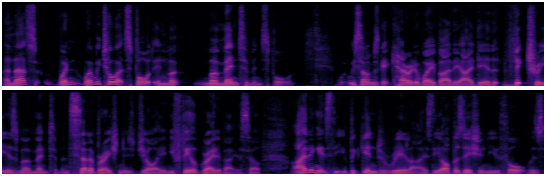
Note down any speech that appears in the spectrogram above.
and that's when when we talk about sport in mo- momentum in sport. We sometimes get carried away by the idea that victory is momentum and celebration is joy, and you feel great about yourself. I think it's that you begin to realise the opposition you thought was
